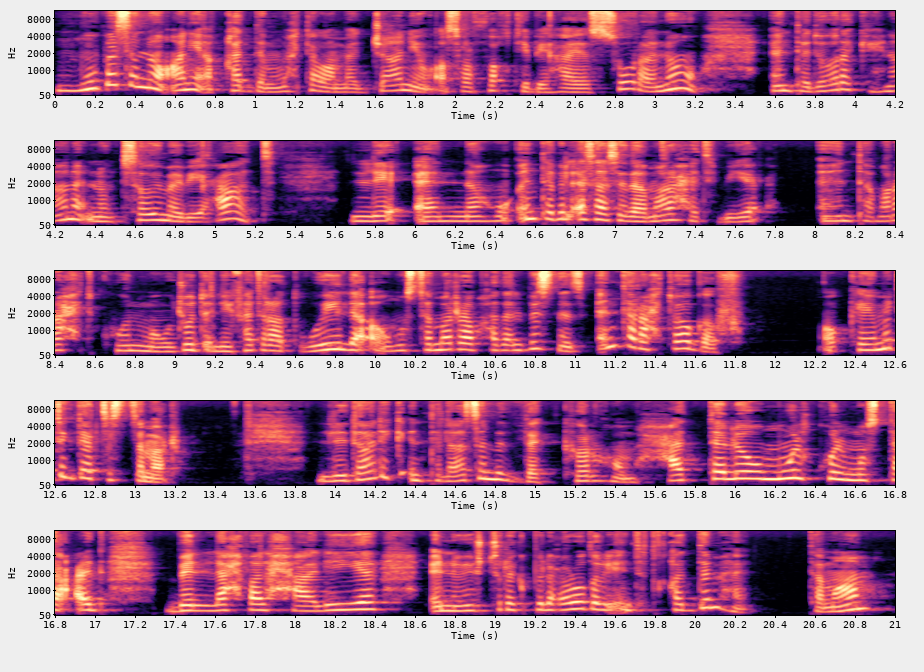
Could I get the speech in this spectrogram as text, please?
مو بس إنه أني أقدم محتوى مجاني وأصرف وقتي بهاي الصورة no. أنت دورك هنا إنه تسوي مبيعات لأنه أنت بالأساس إذا ما راح تبيع أنت ما راح تكون موجود لفتره طويلة أو مستمرة بهذا ال business. أنت راح توقف okay؟ ما تقدر تستمر. لذلك أنت لازم تذكرهم حتى لو مو الكل مستعد باللحظة الحالية إنه يشترك بالعروض اللي أنت تقدمها تمام؟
